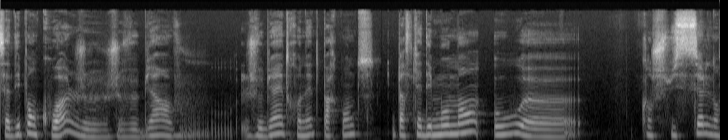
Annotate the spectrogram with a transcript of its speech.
ça dépend quoi, je, veux bien vous, je veux bien être honnête par contre, parce qu'il y a des moments où, euh, quand je suis seule dans,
